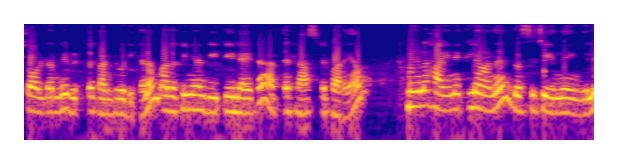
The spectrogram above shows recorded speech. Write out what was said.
ഷോൾഡറിന്റെ വിട്ട് കണ്ടുപിടിക്കണം. അതൊക്കെ ഞാൻ ഡീറ്റെയിൽ ആയിട്ട് അടുത്ത ക്ലാസ്സിൽ പറയാം. നിങ്ങൾ ഹൈനെക്കിലാണ് ഡ്രസ്സ് ചെയ്യുന്നതെങ്കിൽ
